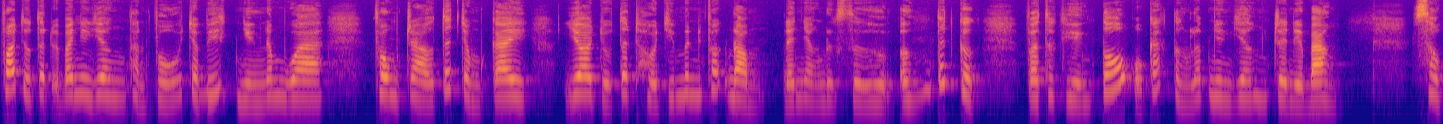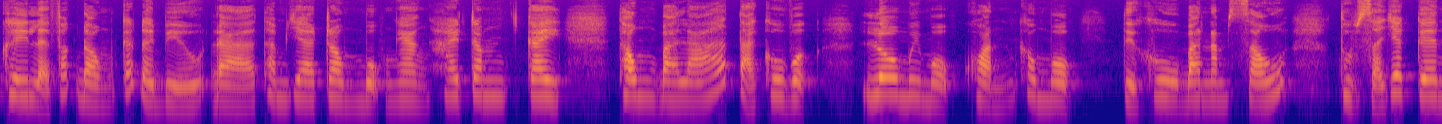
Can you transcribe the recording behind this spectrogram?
Phó Chủ tịch Ủy ban nhân dân thành phố cho biết những năm qua, phong trào Tết trồng cây do Chủ tịch Hồ Chí Minh phát động đã nhận được sự hưởng ứng tích cực và thực hiện tốt của các tầng lớp nhân dân trên địa bàn. Sau khi lễ phát động, các đại biểu đã tham gia trồng 1.200 cây thông ba lá tại khu vực lô 11 khoảnh 01, tiểu khu 356 thuộc xã Gia Kênh,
